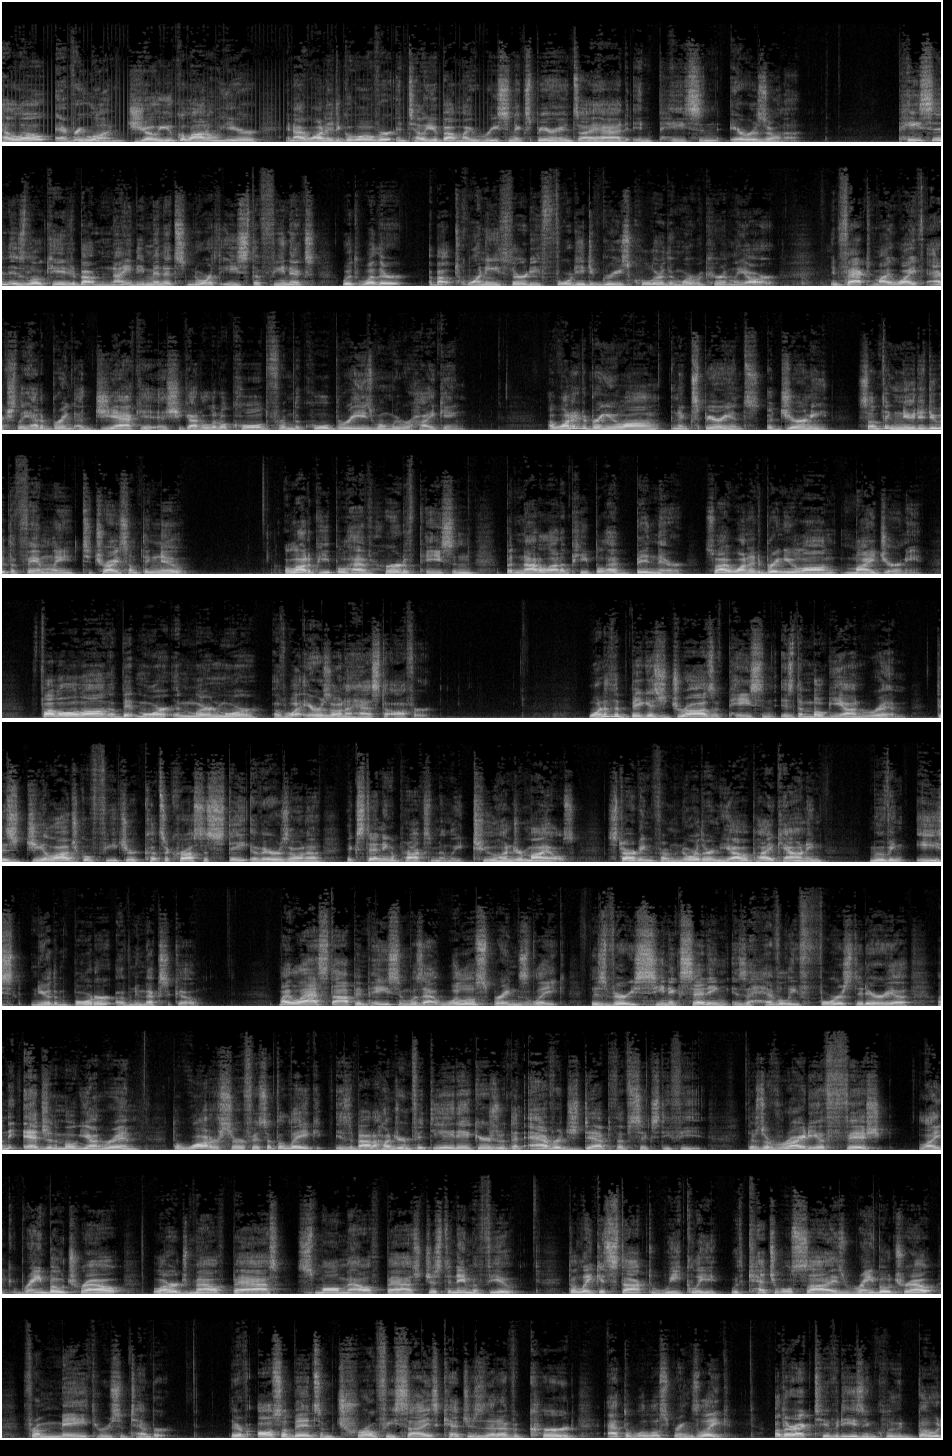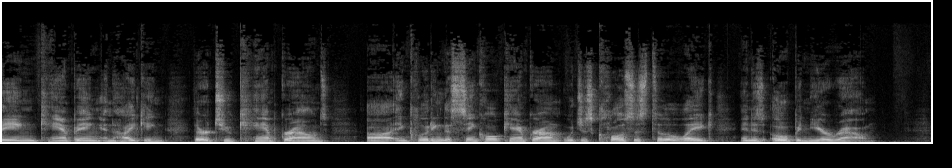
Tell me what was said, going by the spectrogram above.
Hello, everyone. Joe Ucolano here, and I wanted to go over and tell you about my recent experience I had in Payson, Arizona. Payson is located about 90 minutes northeast of Phoenix with weather about 20, 30, 40 degrees cooler than where we currently are. In fact, my wife actually had to bring a jacket as she got a little cold from the cool breeze when we were hiking. I wanted to bring you along an experience, a journey something new to do with the family to try something new. A lot of people have heard of Payson, but not a lot of people have been there, so I wanted to bring you along my journey. Follow along a bit more and learn more of what Arizona has to offer. One of the biggest draws of Payson is the Mogollon Rim. This geological feature cuts across the state of Arizona, extending approximately 200 miles, starting from northern Yavapai County moving east near the border of New Mexico. My last stop in Payson was at Willow Springs Lake. This very scenic setting is a heavily forested area on the edge of the Mogollon Rim. The water surface of the lake is about 158 acres with an average depth of 60 feet. There's a variety of fish like rainbow trout, largemouth bass, smallmouth bass, just to name a few. The lake is stocked weekly with catchable size rainbow trout from May through September. There have also been some trophy size catches that have occurred at the Willow Springs Lake. Other activities include boating, camping, and hiking. There are two campgrounds, uh, including the Sinkhole Campground, which is closest to the lake and is open year round.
